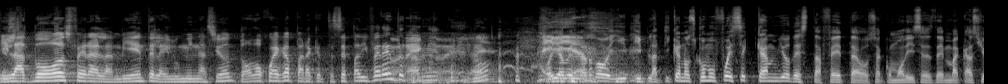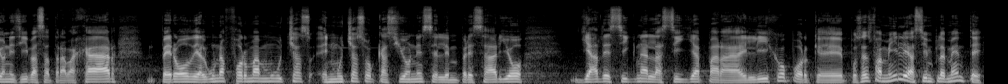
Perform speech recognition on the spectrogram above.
y la atmósfera, el ambiente, la iluminación, todo juega para que te sepa diferente también. ¿eh? Oye, Abelardo, y, y, platícanos, ¿cómo fue ese cambio de estafeta? O sea, como dices, de en vacaciones ibas a trabajar, pero de alguna forma muchas, en muchas ocasiones el empresario ya designa la silla para el hijo porque pues es familia simplemente,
